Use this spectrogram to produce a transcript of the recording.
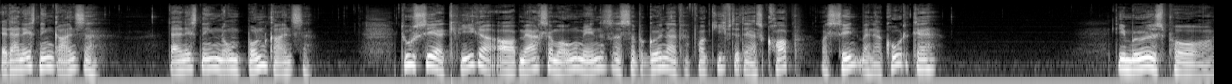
Ja, der er næsten ingen grænse. Der er næsten ingen nogen bundgrænse. Du ser kvikker og opmærksomme unge mennesker, som begynder at forgifte deres krop og sind med narkotika, de mødes på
